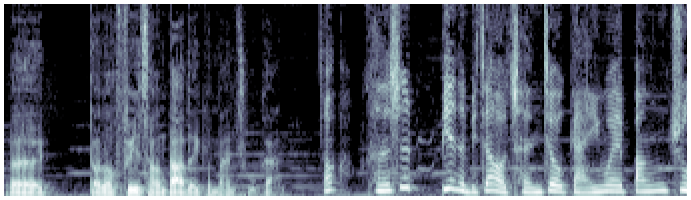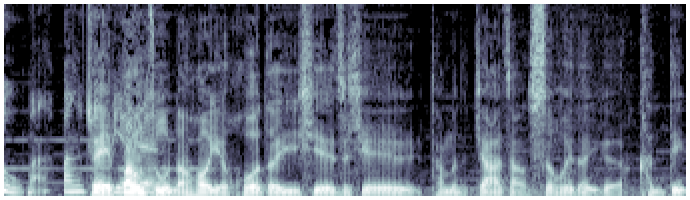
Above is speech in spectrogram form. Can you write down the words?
呃，达到非常大的一个满足感。哦，可能是变得比较有成就感，因为帮助嘛，帮助对帮助，然后也获得一些这些他们的家长、社会的一个肯定。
